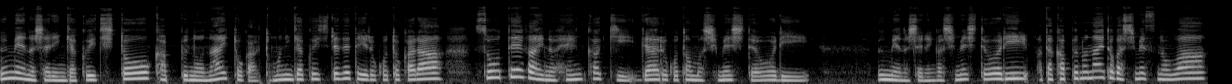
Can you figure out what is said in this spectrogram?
運命の車輪逆位置とカップのナイトが共に逆位置で出ていることから、想定外の変化期であることも示しており、運命の車輪が示しており、またカップのナイトが示すのは、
